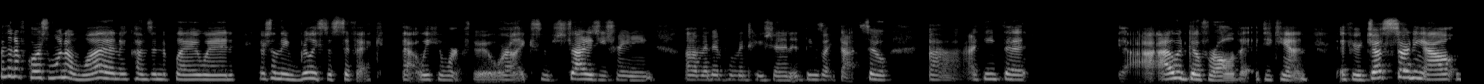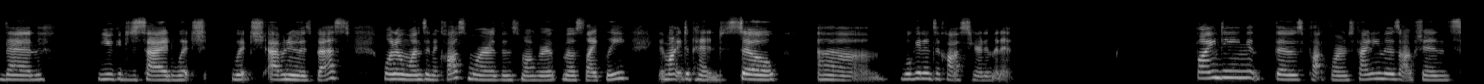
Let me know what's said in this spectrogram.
and then, of course, one on one comes into play when there's something really specific that we can work through, or like some strategy training um, and implementation and things like that. So, uh, I think that I would go for all of it if you can. If you're just starting out, then you could decide which which avenue is best. One on one's going to cost more than small group, most likely. It might depend. So, um, we'll get into cost here in a minute finding those platforms, finding those options.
